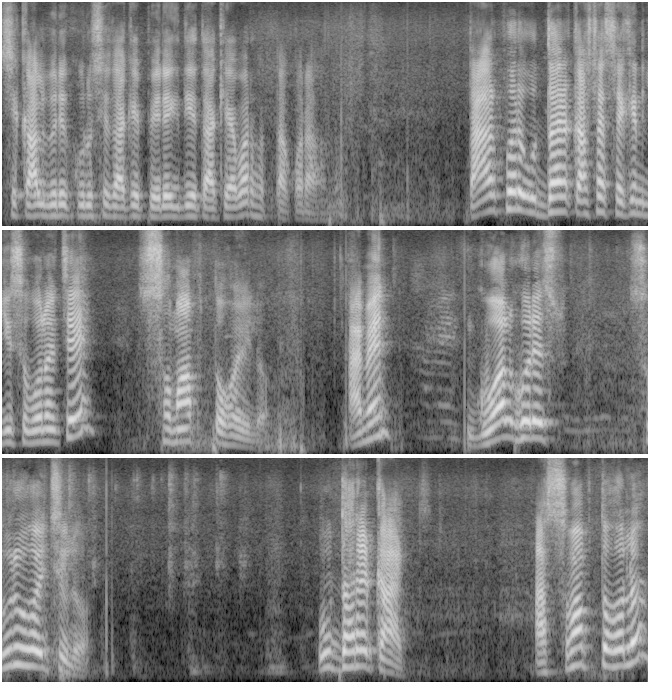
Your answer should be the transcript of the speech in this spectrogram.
সে কালবেরে কুরুষে তাকে পেরেক দিয়ে তাকে আবার হত্যা করা হলো। তারপরে উদ্ধারের কাজটা সেখানে যিশু বলেছে, সমাপ্ত হইল। আমেন? গোয়াল ঘরে শুরু হয়েছিল উদ্ধারের কাজ আর সমাপ্ত হলো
